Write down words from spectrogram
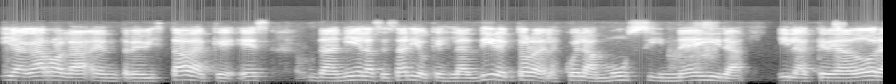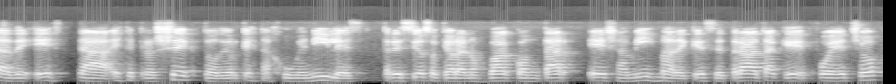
y agarro a la entrevistada que es Daniela Cesario, que es la directora de la escuela Musineira y la creadora de esta, este proyecto de orquestas juveniles precioso que ahora nos va a contar ella misma de qué se trata, que fue hecho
